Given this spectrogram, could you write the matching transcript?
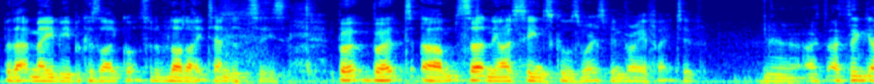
but that may be because I've got sort of Luddite tendencies. But, but um, certainly I've seen schools where it's been very effective. Yeah, I, I think I,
